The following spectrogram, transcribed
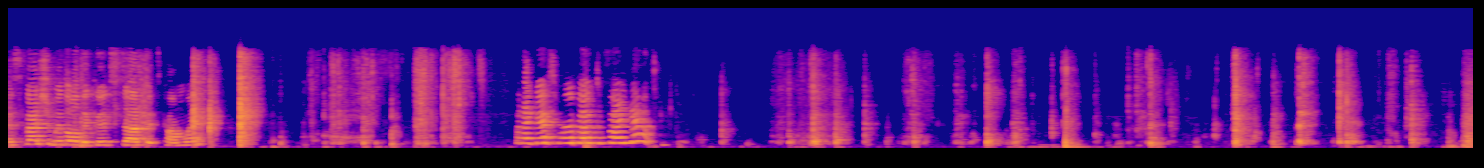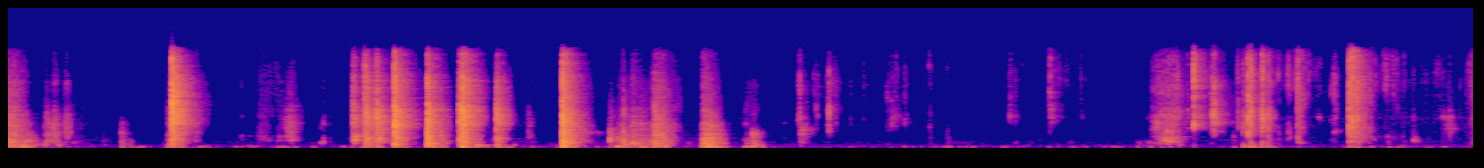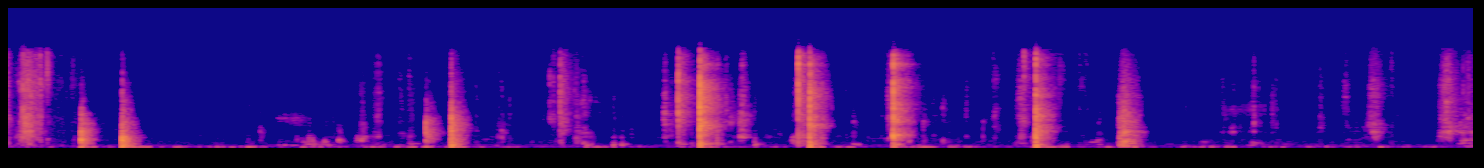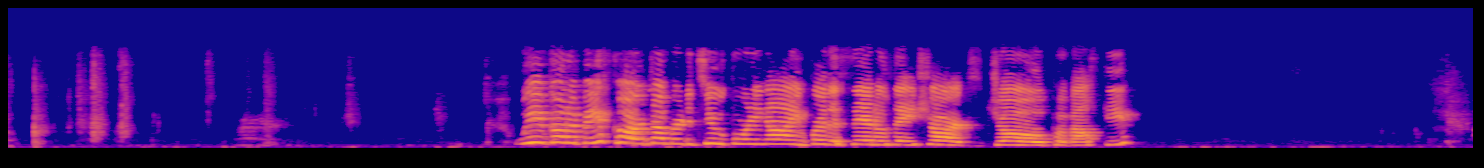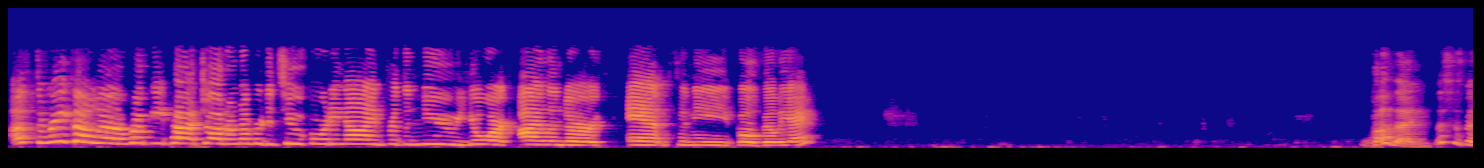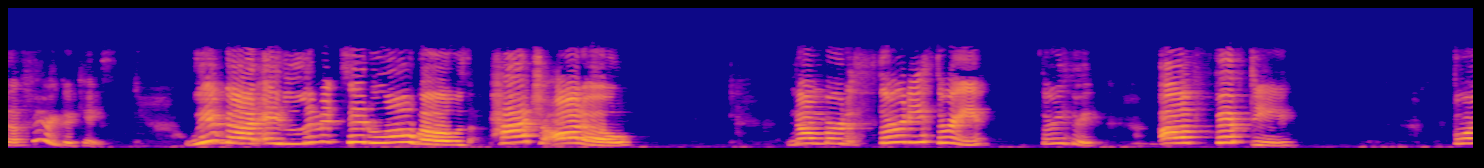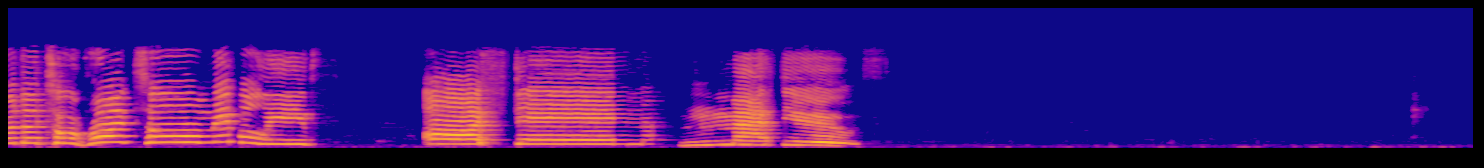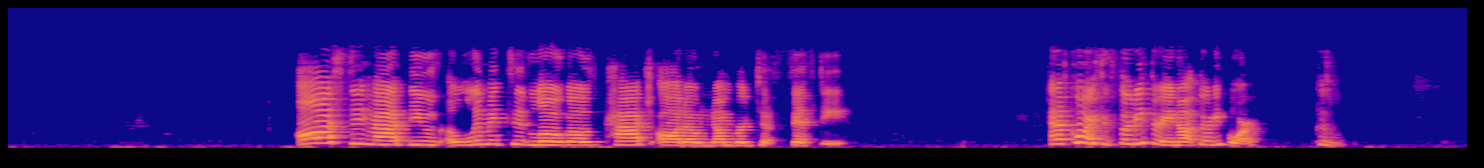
Especially with all the good stuff it's come with. But I guess we're about to find out. We've got a base card number to 249 for the San Jose Sharks, Joe Pavelski. A three-color rookie patch auto number to 249 for the New York Islanders, Anthony Beauvillier. Well then, this has been a very good case. We've got a limited logos patch auto numbered 33, 33 of 50 for the Toronto Maple Leafs, Auston Matthews. Auston Matthews, limited logos patch auto numbered to 50. And of course, it's 33, not 34, because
